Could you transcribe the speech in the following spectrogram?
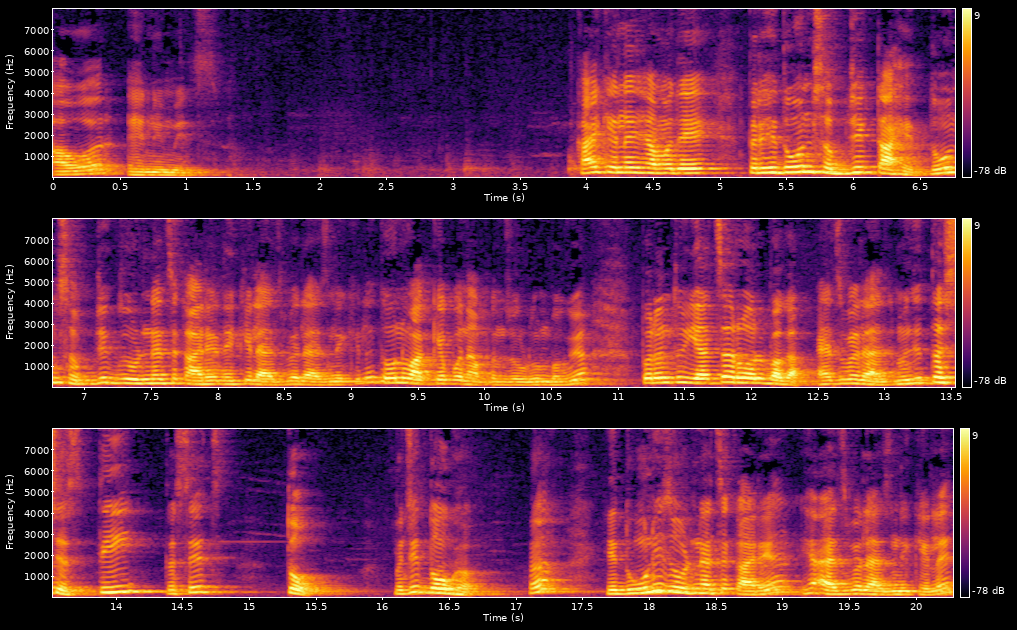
आवर एनिमीज काय केलं ह्यामध्ये? तर हे दोन सब्जेक्ट आहेत. दोन सब्जेक्ट जोडण्याचं कार्य देखील ॲज वेल ॲजने केलं. दोन वाक्य पण आपण जोडून बघूया. परंतु याचा रोल बघा. ॲज वेल ॲज म्हणजे तसेच ती तसेच तो. म्हणजे दोघं. हं? हे दोन्ही जोडण्याचं कार्य हे ॲज वेल ॲजने केलं आहे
